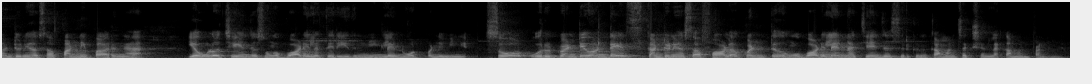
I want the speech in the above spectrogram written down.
கண்டினியூஸாக பண்ணி பாருங்கள் எவ்வளோ சேஞ்சஸ் உங்கள் பாடியில் தெரியுதுன்னு நீங்களே நோட் பண்ணுவீங்க. ஸோ ஒரு டுவெண்ட்டி ஒன் டேஸ் கண்டினியூஸாக ஃபாலோ பண்ணிட்டு உங்கள் பாடியில் என்ன சேஞ்சஸ் இருக்குதுன்னு கமெண்ட் செக்ஷனில் கமெண்ட் பண்ணுங்கள்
